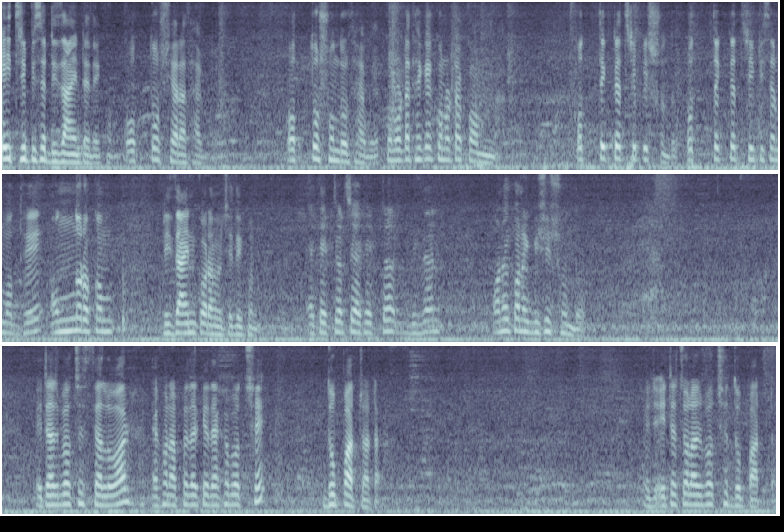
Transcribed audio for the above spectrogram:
এই থ্রি পিসের ডিজাইনটা দেখুন, কত সেরা থাকবে, কত সুন্দর থাকবে, কোনোটা থেকে কোনোটা কম না। প্রত্যেকটা থ্রি পিস সুন্দর, প্রত্যেকটা থ্রি পিসের মধ্যে অন্যরকম ডিজাইন করা হয়েছে, দেখুন। এক একটা হচ্ছে এক একটা ডিজাইন অনেক অনেক বেশি সুন্দর। এটা আসবে হচ্ছে সালোয়ার। এখন আপনাদেরকে দেখাবো হচ্ছে দোপাট্টাটা। এই যে এটা চলে আসবে হচ্ছে দোপাট্টা।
